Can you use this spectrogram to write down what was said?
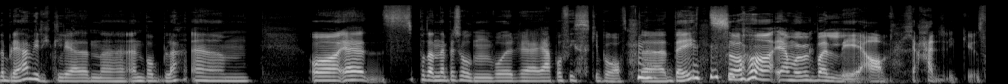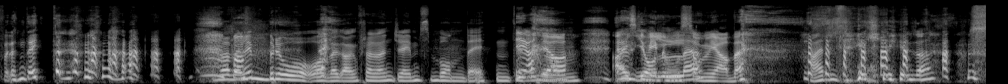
det ble virkelig en, en boble. Um, og jeg, på den episoden hvor jeg er på fiskebåt-date, så jeg må jo bare le av Herregud, for en date! Det var veldig brå overgang fra den James Bond-daten til Ja, en ja. Jeg husker vi mye. Herregud, ass.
